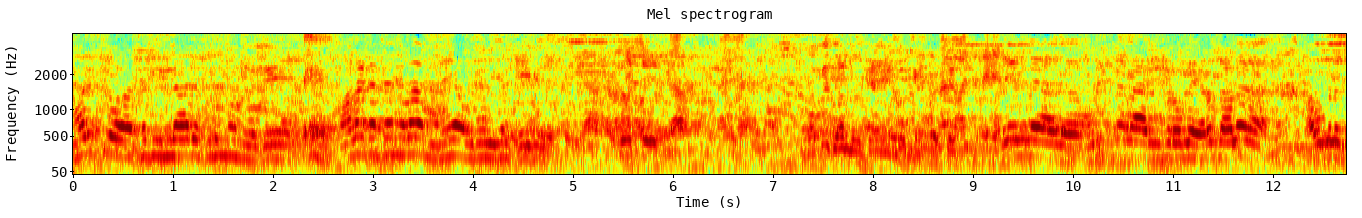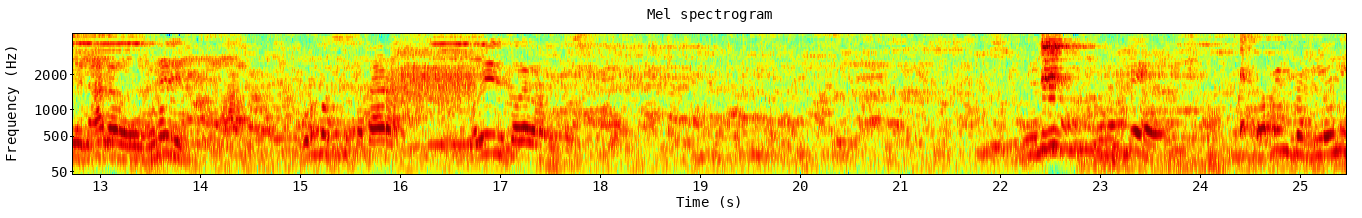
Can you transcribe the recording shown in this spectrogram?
மருத்துவ வசதி இல்லாத குடும்பங்களுக்கு பல கட்டங்களாக நிறையா உதவிகள் செய்து அப்படியே கேளுங்க, கேளுங்க. ஓகே, சரி. அதே இதில் உறுப்பினராக இருக்கிறவங்க இறந்தாலும் அவங்களுக்கு நாங்கள் உதவி. குடும்பத்துக்கு பத்தாயிரம். உதவி தொகை வர கொடுக்குறோம் இது வந்து இது வந்து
